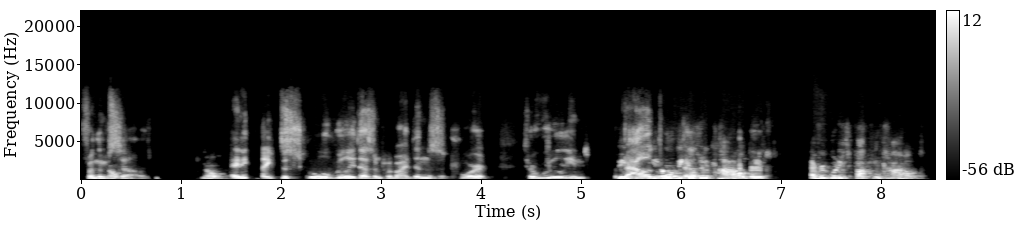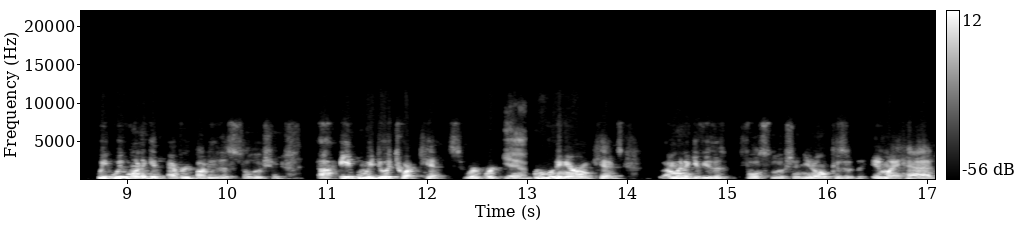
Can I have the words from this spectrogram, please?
for themselves. Nope. And he's like, the school really doesn't provide them the support to really Be- validate. you know, because we coddle people. Everybody's fucking coddled. We, we want to give everybody the solution. Uh, even we do it to our kids. We're, we're Yeah. ruining our own kids. I'm going to give you the full solution, you know, because in my head,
